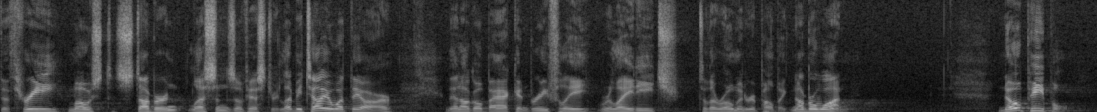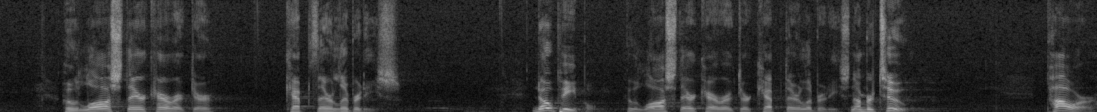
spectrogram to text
The three most stubborn lessons of history. Let me tell you what they are, then I'll go back and briefly relate each to the Roman Republic. Number one, no people who lost their character kept their liberties. No people who lost their character kept their liberties. Number two, power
